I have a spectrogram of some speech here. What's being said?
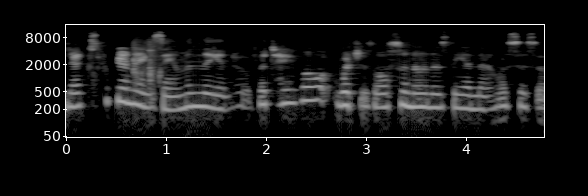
Next, we're going to examine the ANOVA table, which is also known as the analysis of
